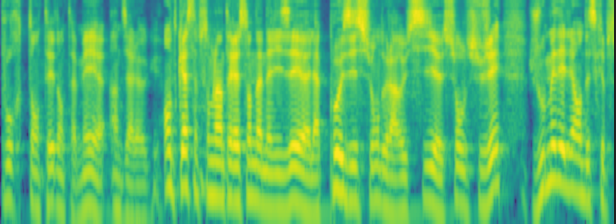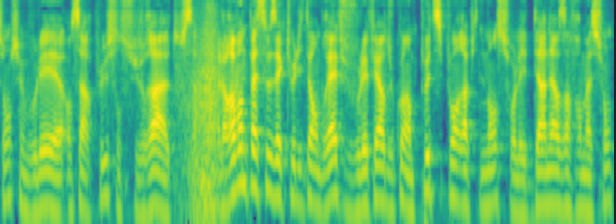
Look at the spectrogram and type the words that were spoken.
pour tenter d'entamer un dialogue. En tout cas, ça me semble intéressant d'analyser la position de la Russie sur le sujet. Je vous mets des liens en description si vous voulez en savoir plus, on suivra tout ça. Alors avant de passer aux actualités en bref, je voulais faire du coup un petit point rapidement sur les dernières informations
